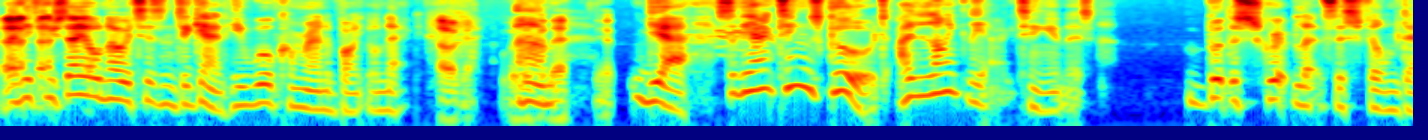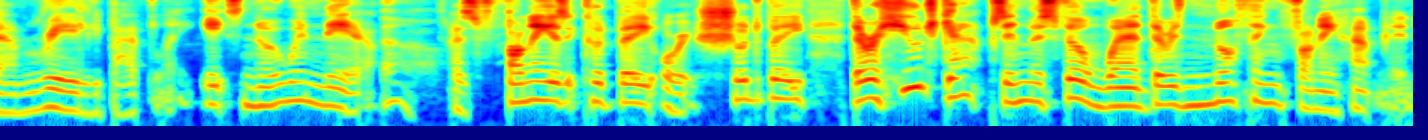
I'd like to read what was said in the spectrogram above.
And if you say, "Oh no, it isn't," again, he will come around and bite your neck. Okay, we'll leave Um, it there. Yep. Yeah. So the acting's good. I like the acting in this. But the script lets this film down really badly. It's nowhere near as funny as it could be or it should be. There are huge gaps in this film where there is nothing funny happening.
